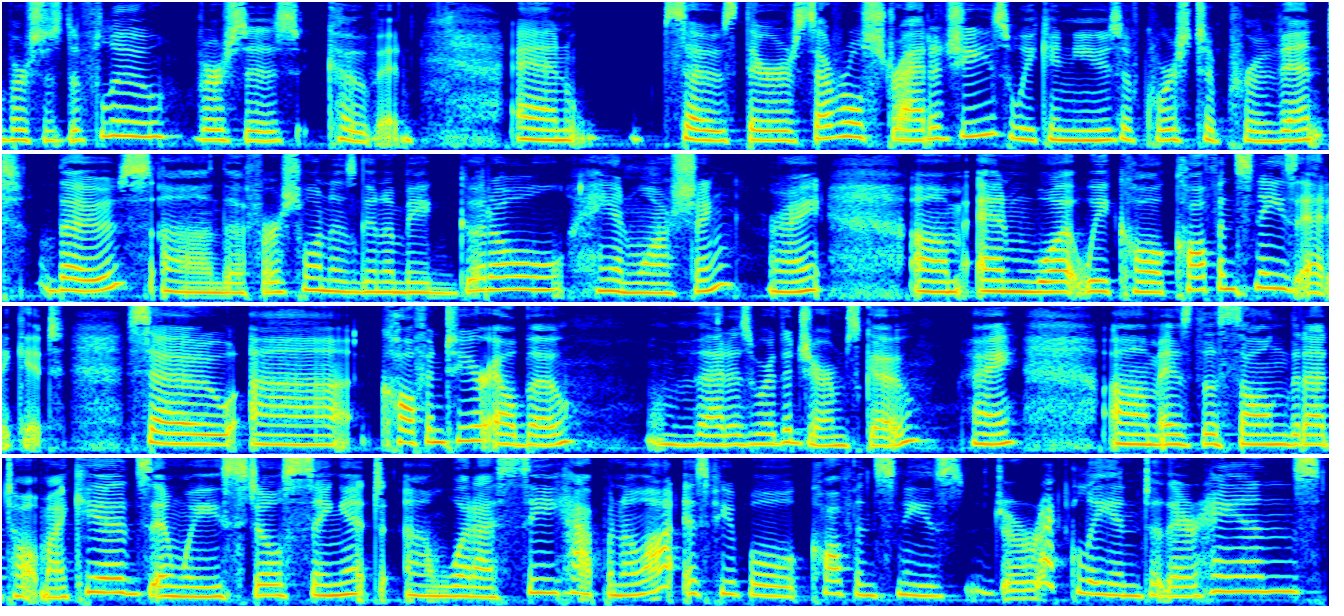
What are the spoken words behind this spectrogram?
versus the flu versus COVID. And so there are several strategies we can use, of course, to prevent those. Uh, the first one is going to be good old hand washing, right? Um, and what we call cough and sneeze etiquette. So uh, cough into your elbow. That is where the germs go. Okay, um, is the song that I taught my kids, and we still sing it. Um, what I see happen a lot is people cough and sneeze directly into their hands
